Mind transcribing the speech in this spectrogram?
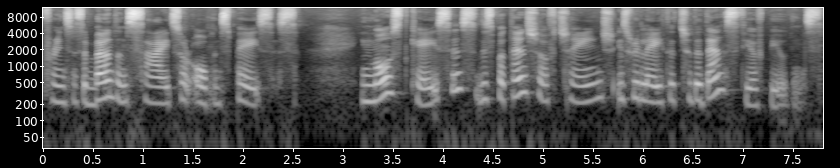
for instance, abandoned sites or open spaces. In most cases, this potential of change is related to the density of buildings.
